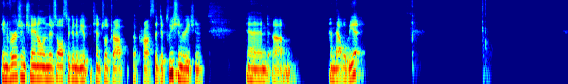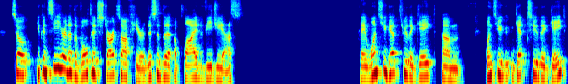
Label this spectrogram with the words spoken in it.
inversion channel, and there's also going to be a potential drop across the depletion region. And, um, and that will be it. So you can see here that the voltage starts off here. This is the applied VGS. Okay, once you get through the gate, um, once you get to the gate,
